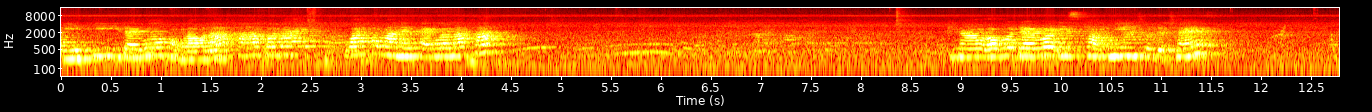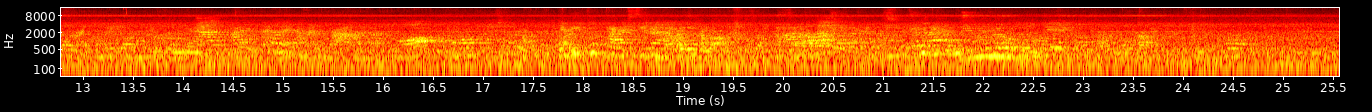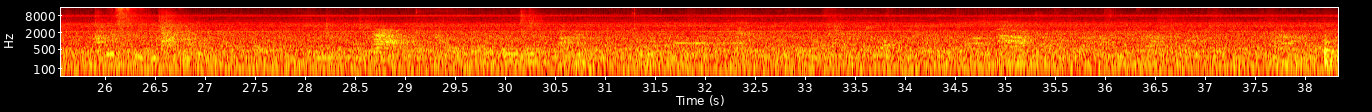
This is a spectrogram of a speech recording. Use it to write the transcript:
ค่ะตอนนี้ที่ไดเวอร์ของเรานะคะ ก็ได้ว่าเข้ามาในแทงแล้วนะคะ Now our driver is coming to the tank.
